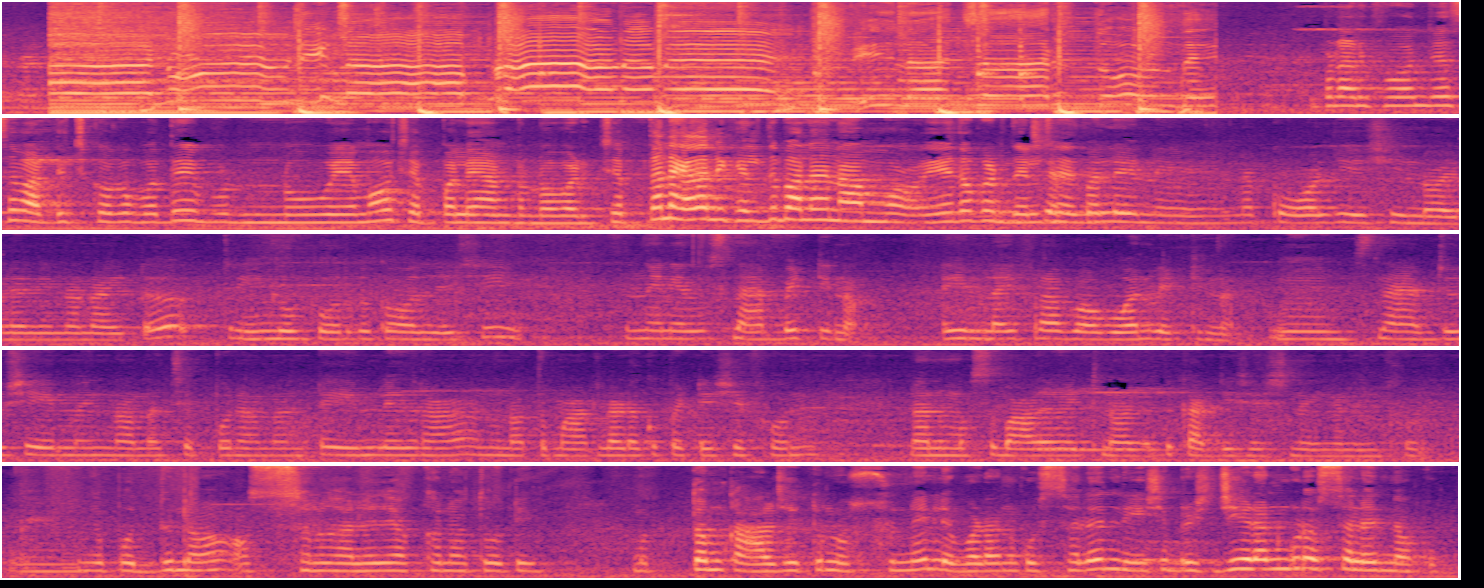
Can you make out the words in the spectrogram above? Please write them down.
ఇప్పుడు వాడికి ఫోన్ చేస్తే పట్టించుకోకపోతే ఇప్పుడు నువ్వేమో చెప్పలే అంటున్నావు. వాడికి చెప్తానే కదా నీకు వెళ్తే బాగాలే నా ఏదో ఒకటి తెలిసి చెప్పలేనే నాకు కాల్ చేసిండు ఆయన నిన్న నైట్. త్రీకు ఫోర్కు కాల్ చేసి నేను ఏదో స్నాప్ పెట్టిన. ఏం లైఫ్ రా బాబు అని పెట్టిన. స్నాప్ చూసి ఏమైంది నాన్న చెప్పు నాన్న అంటే ఏం లేదురా నువ్వు నాతో మాట్లాడకు పెట్టేసే ఫోన్. నన్ను మస్తు బాధ పెట్టినావు అని చెప్పి కట్ చేసేసిన ఇంకా నేను ఫోన్. ఇంకా పొద్దున అస్సలు కాలేదు అక్క నాతోటి. మొత్తం కాలు చేతులు వస్తున్నాయి లేవడానికి వస్తలేదు లేచి బ్రష్ చేయడానికి కూడా వస్తలేదు నాకు.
